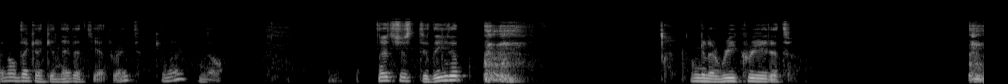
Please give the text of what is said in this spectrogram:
I don't think I can edit yet right? Can I? No let's just delete it. I'm going to recreate it.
